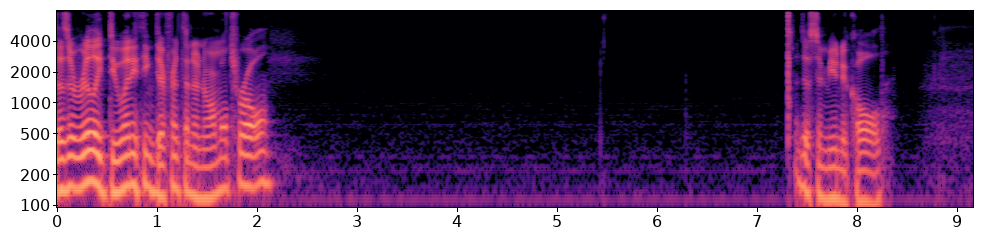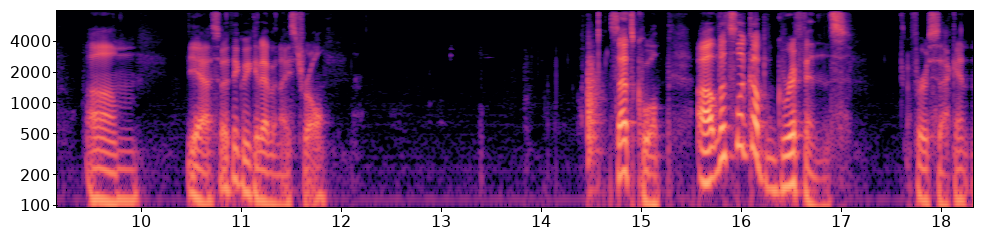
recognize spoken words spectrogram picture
does it really do anything different than a normal troll? Just immune to cold. Um, yeah, so I think we could have a nice troll. So that's cool. Uh, let's look up griffins for a second.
